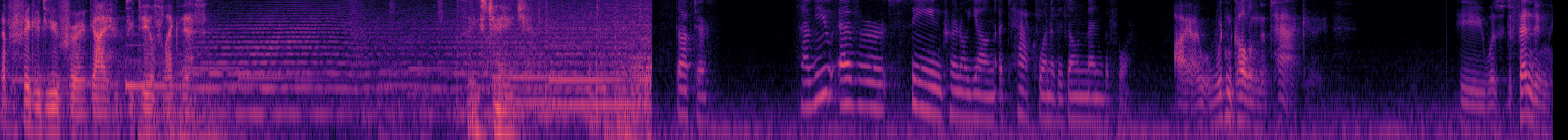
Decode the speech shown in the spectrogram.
never figured you for a guy who'd do deals like this. Things change. Doctor, have you ever seen Colonel Young attack one of his own men before? I, I wouldn't call it an attack. He was defending me.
